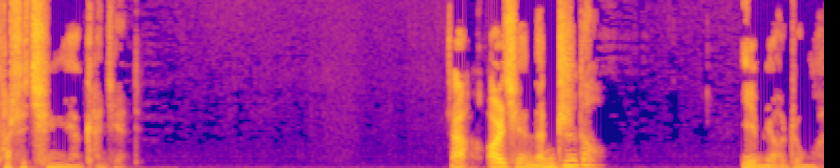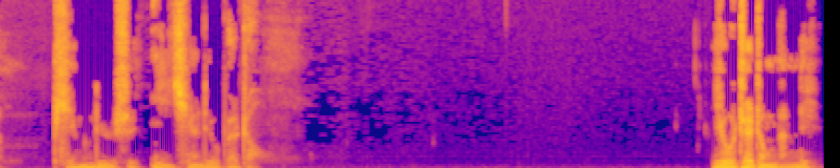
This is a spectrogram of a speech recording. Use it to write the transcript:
他是亲眼看见的。啊，而且能知道一秒钟啊，频率是一千六百兆。有这种能力，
